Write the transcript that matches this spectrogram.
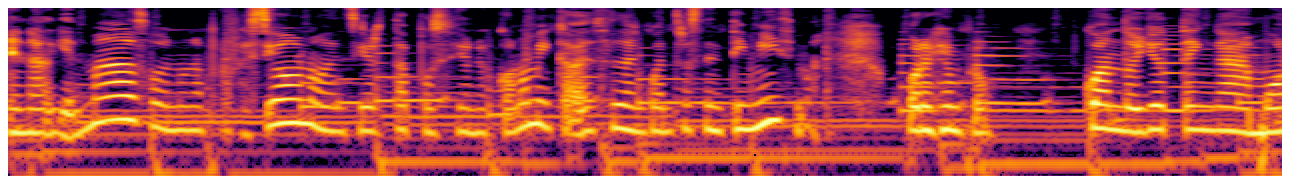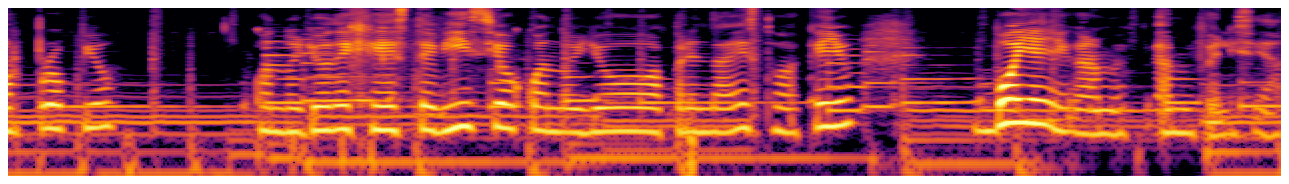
en alguien más o en una profesión o en cierta posición económica. A veces la encuentras en ti misma. Por ejemplo, cuando yo tenga amor propio, cuando yo deje este vicio, cuando yo aprenda esto o aquello, voy a llegar a mi, felicidad,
